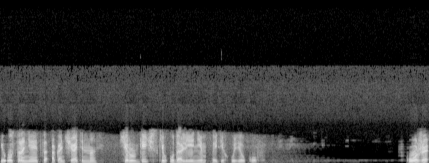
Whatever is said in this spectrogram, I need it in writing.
и устраняется окончательно хирургическим удалением этих узелков. Коже,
